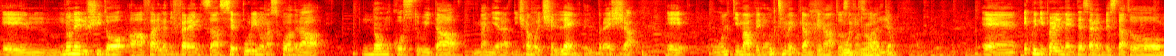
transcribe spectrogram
ehm, non è riuscito a fare la differenza seppur in una squadra non costruita in maniera diciamo eccellente. Il Brescia è ultima penultima in campionato se non sbaglio. ultima. E, e quindi probabilmente sarebbe stato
